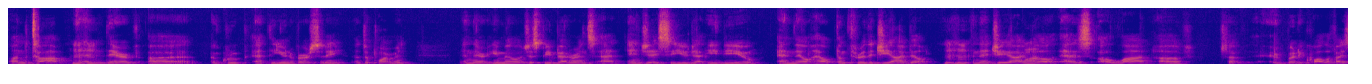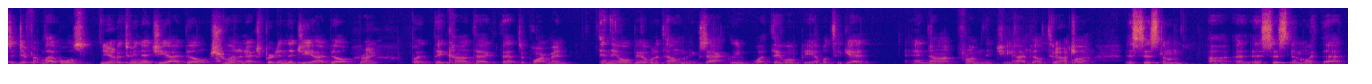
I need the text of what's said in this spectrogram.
on the top, and they're uh, a group at the university, a department, and their email will just be veterans at njcu.edu, and they'll help them through the GI Bill. And that GI Bill has a lot of stuff. Everybody qualifies at different levels Yeah. between that GI Bill. I'm not an expert in the GI Bill, Right. But they contact that department and they will be able to tell them exactly what they will be able to get and not from the GI Bill to Gotcha. uh, assist them uh, assist them with that.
